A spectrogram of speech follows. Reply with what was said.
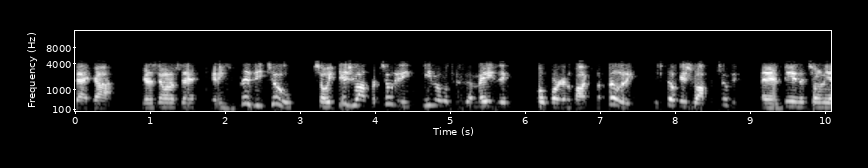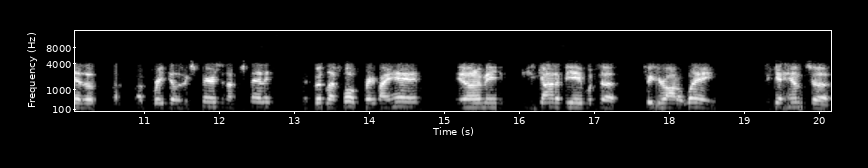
that guy. You understand what I'm saying? And he's busy too, so he gives you opportunity, even with his amazing footwork and boxing ability. He still gives you opportunity. And being that Tony has a, a, a great deal of experience and understanding, a good left hook, great right hand, you know what I mean? He's got to be able to figure out a way to get him to,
